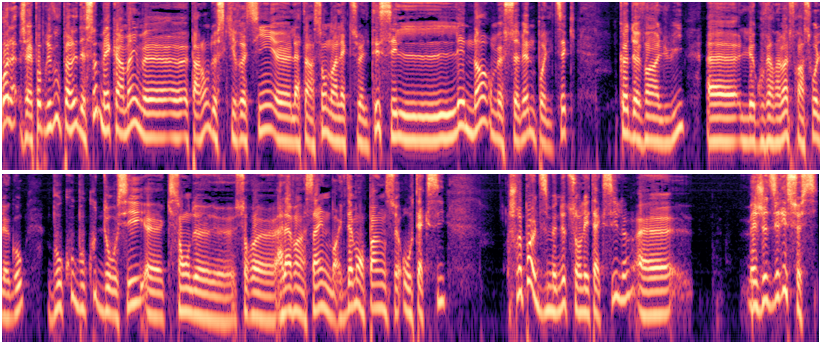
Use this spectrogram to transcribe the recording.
Voilà, j'avais pas prévu vous parler de ça, mais quand même, euh, euh, parlons de ce qui retient euh, l'attention dans l'actualité. C'est l'énorme semaine politique qu'a devant lui le gouvernement de François Legault. Beaucoup, beaucoup de dossiers qui sont de, sur à l'avant-scène. Bon, évidemment, on pense aux taxis. Je ferai pas un 10 minutes sur les taxis, là, mais je dirais ceci.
